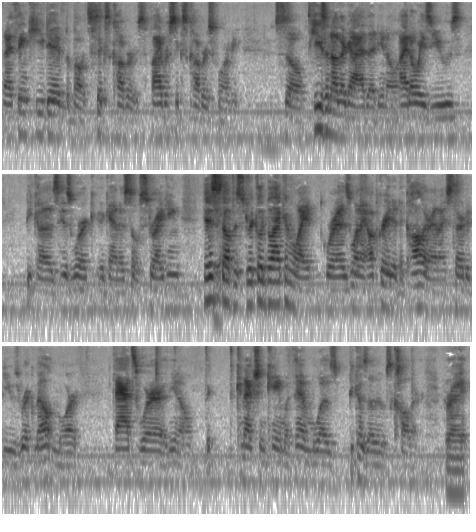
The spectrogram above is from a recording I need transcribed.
and I think he did about six covers, five or six covers for me. So he's another guy that you know I'd always use because his work again is so striking. His yeah. stuff is strictly black and white, whereas when I upgraded to color and I started to use Rick Melton more, that's where you know the, the connection came with him was because of it was color. Right.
